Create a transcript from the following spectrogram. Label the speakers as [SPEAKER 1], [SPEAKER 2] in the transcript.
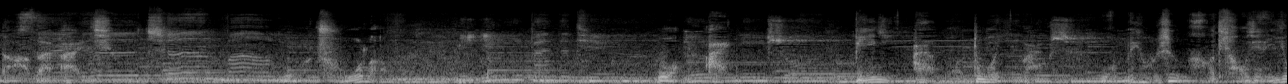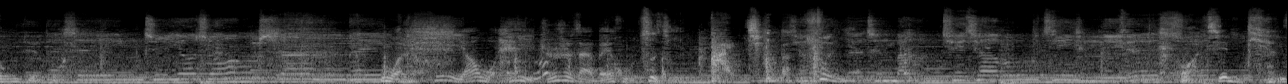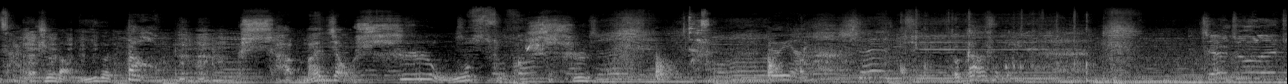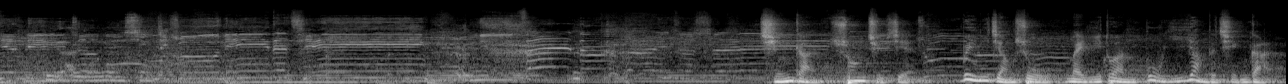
[SPEAKER 1] 打败爱情，我除了我爱你比你爱我多以外，我没有任何条件优越过你。我李阳，我一直是在维护自己爱情的尊严。我今天才知道一个道理，什么叫失无所失？
[SPEAKER 2] 刘洋，
[SPEAKER 1] 我告诉你，
[SPEAKER 2] 女儿永远心疼。
[SPEAKER 3] 情感双曲线，为你讲述每一段不一样的情感。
